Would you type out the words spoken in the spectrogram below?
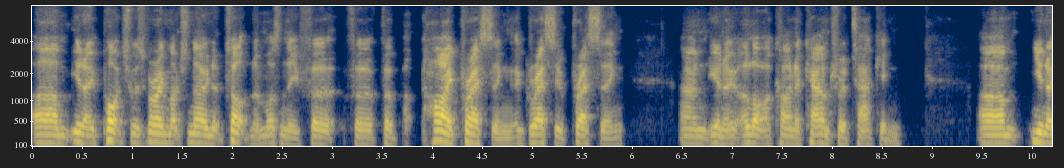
Um, you know, Poch was very much known at Tottenham, wasn't he, for for for high pressing, aggressive pressing, and you know a lot of kind of counter attacking. Um, you know,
